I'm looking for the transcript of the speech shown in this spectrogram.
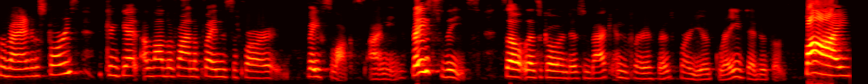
for magic stories. You can get a lot of fun things for face locks. I mean, face leads. So let's go and listen back and for first for your grades episodes. Bye!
